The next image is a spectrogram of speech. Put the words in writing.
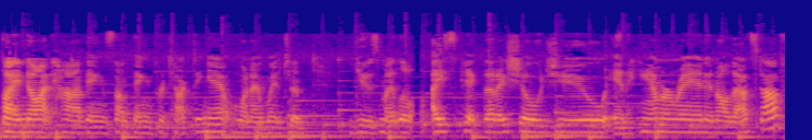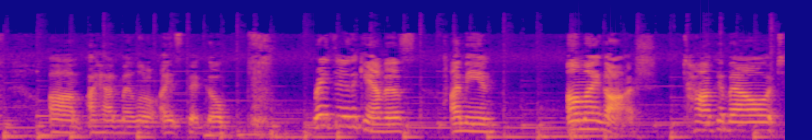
by not having something protecting it when I went to use my little ice pick that I showed you and hammer in and all that stuff. Um, I had my little ice pick go right through the canvas. I mean, oh my gosh, talk about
